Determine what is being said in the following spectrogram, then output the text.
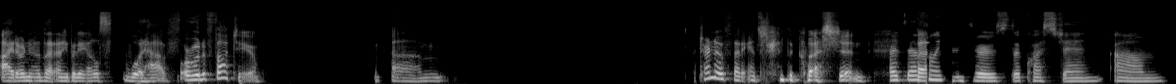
I don't know that anybody else would have or would have thought to. Um, I don't know if that answered the question. That definitely but... answers the question. Um,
